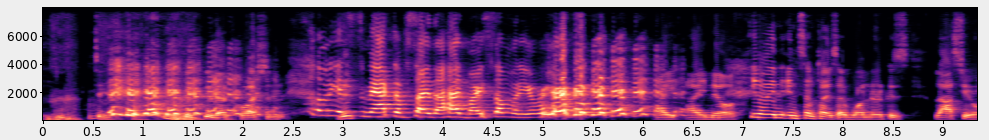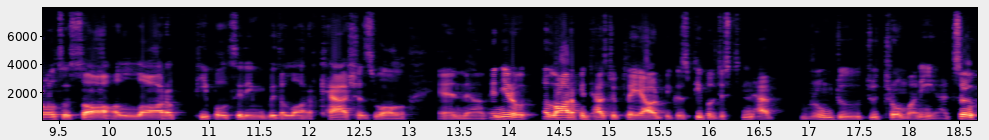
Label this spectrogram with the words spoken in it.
to, to that question. I'm gonna get This- smacked upside the head by somebody over here. I, I know. You know, and, and sometimes I wonder because last year also saw a lot of people sitting with a lot of cash as well. And, uh, and you know, a lot of it has to play out because people just didn't have room to, to throw money at. So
